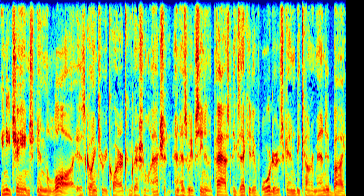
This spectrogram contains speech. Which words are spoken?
Any change in the law is going to require congressional action. And as we've seen in the past, executive orders can be countermanded by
